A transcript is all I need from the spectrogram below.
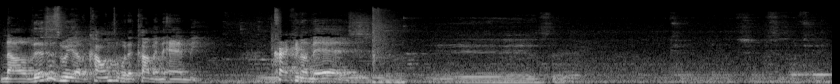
Now this is where a counter would have come in handy. Cracking on the edge. Yes, sir. Okay, okay.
